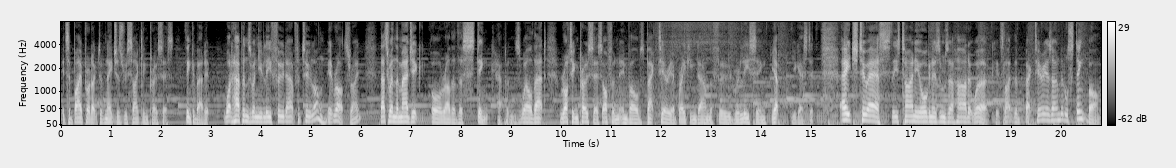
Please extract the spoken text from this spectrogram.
It's a byproduct of nature's recycling process. Think about it. What happens when you leave food out for too long? It rots, right? That's when the magic, or rather the stink, happens. Well, that rotting process often involves bacteria breaking down the food, releasing, yep, you guessed it, H2S. These tiny organisms are hard at work. It's like the bacteria's own little stink bomb.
